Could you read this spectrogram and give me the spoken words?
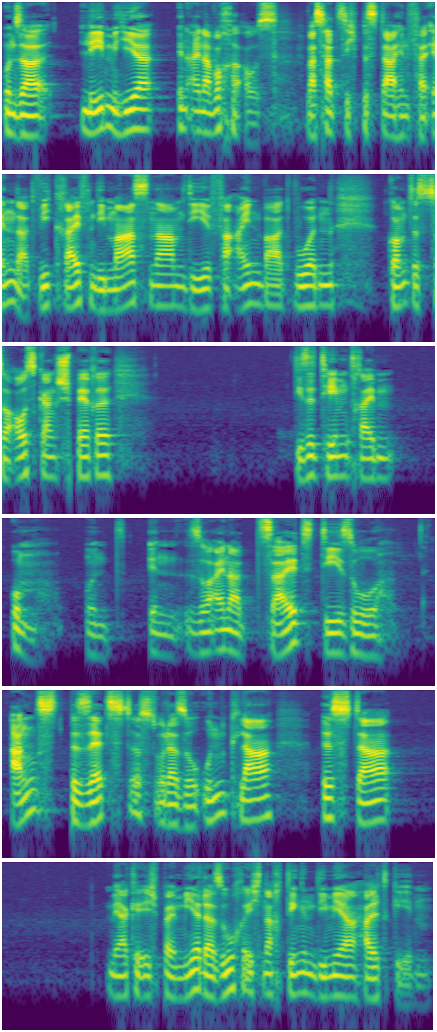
unser Leben hier in einer Woche aus? Was hat sich bis dahin verändert? Wie greifen die Maßnahmen, die vereinbart wurden? Kommt es zur Ausgangssperre? Diese Themen treiben um. Und in so einer Zeit, die so angstbesetzt ist oder so unklar ist, da merke ich bei mir, da suche ich nach Dingen, die mir Halt geben.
